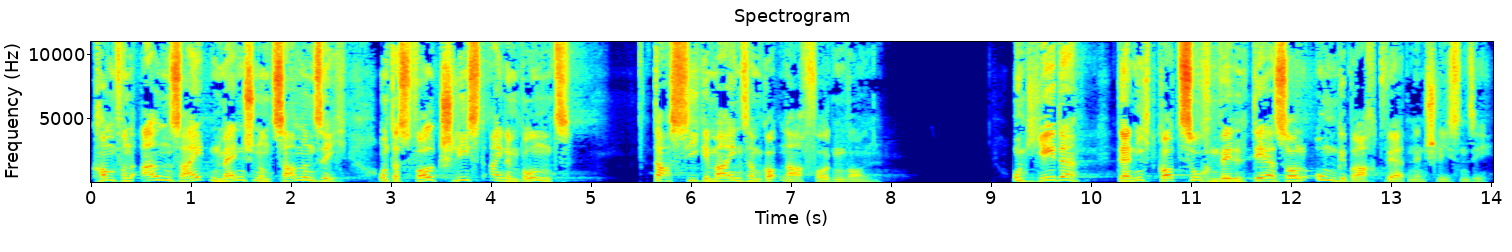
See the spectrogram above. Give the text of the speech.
kommen von allen Seiten Menschen und sammeln sich. Und das Volk schließt einen Bund, dass sie gemeinsam Gott nachfolgen wollen. Und jeder, der nicht Gott suchen will, der soll umgebracht werden, entschließen sie.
